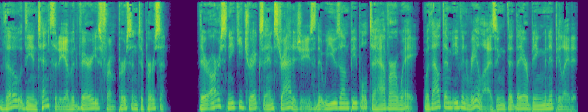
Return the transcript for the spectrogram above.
Though the intensity of it varies from person to person, there are sneaky tricks and strategies that we use on people to have our way without them even realizing that they are being manipulated.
